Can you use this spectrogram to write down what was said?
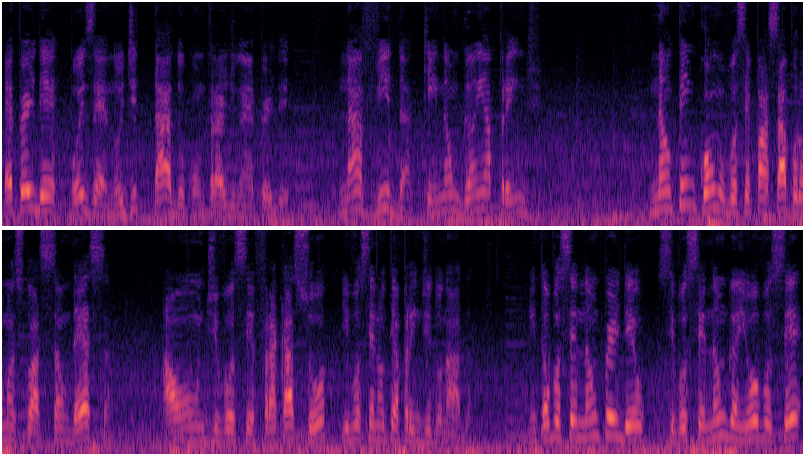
é perder. Pois é, no ditado o contrário de ganhar é perder. Na vida, quem não ganha aprende. Não tem como você passar por uma situação dessa, aonde você fracassou e você não ter aprendido nada. Então você não perdeu. Se você não ganhou, você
